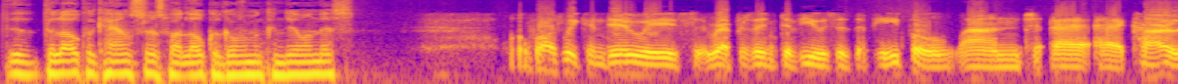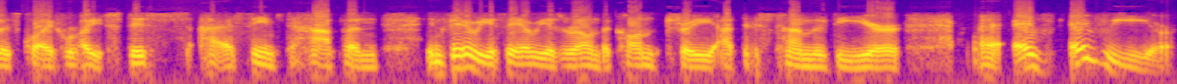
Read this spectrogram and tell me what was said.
the, the local councillors, what local government can do on this? What we can do is represent the views of the people, and uh, uh, Carl is quite right. This uh, seems to happen in various areas around the country at this time of the year, uh, ev- every year.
